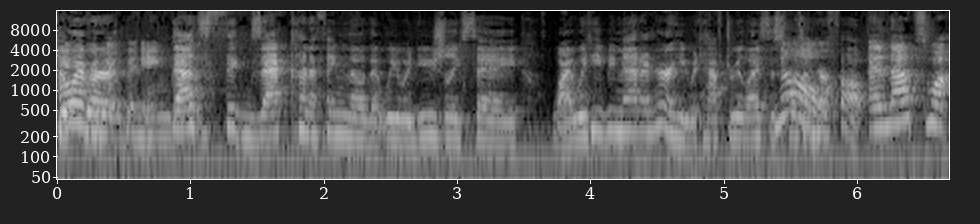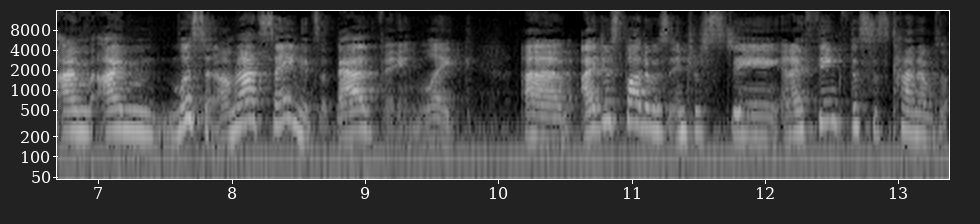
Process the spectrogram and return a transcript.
get However, rid of the anger that's the exact kind of thing, though, that we would usually say, why would he be mad at her? He would have to realize this wasn't her fault. And that's what I'm I'm listen, I'm not saying it's a bad thing. Like um I just thought it was interesting and I think this is kind of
